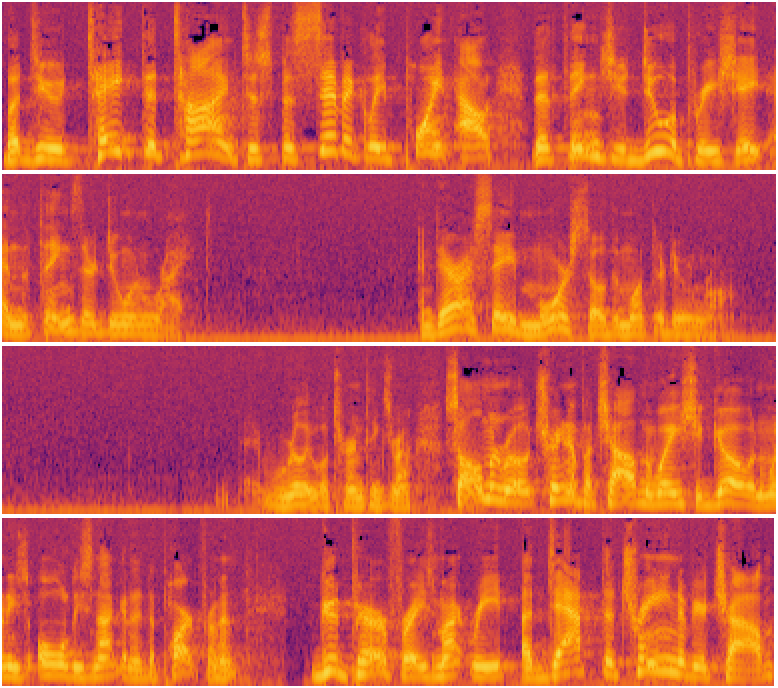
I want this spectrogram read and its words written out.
but do you take the time to specifically point out the things you do appreciate and the things they're doing right? And dare I say, more so than what they're doing wrong. It really will turn things around. Solomon wrote, Train up a child in the way he should go, and when he's old, he's not going to depart from it. Good paraphrase might read, Adapt the training of your child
